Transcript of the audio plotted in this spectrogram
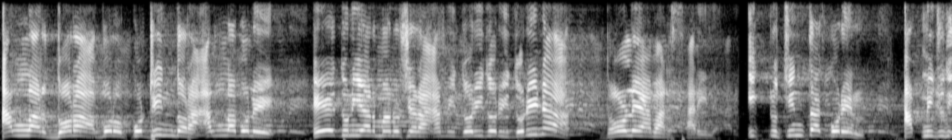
আল্লাহর দরা বড় কঠিন দরা। আল্লাহ বলে, এ দুনিয়ার মানুষেরা, আমি দড়ি দড়ি দড়ি না, দৌড়লে আবার ছাড়ি না। একটু চিন্তা করেন, আপনি যদি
